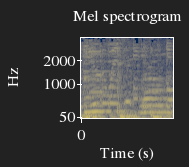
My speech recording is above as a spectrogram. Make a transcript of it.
Feel the wind that blows.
